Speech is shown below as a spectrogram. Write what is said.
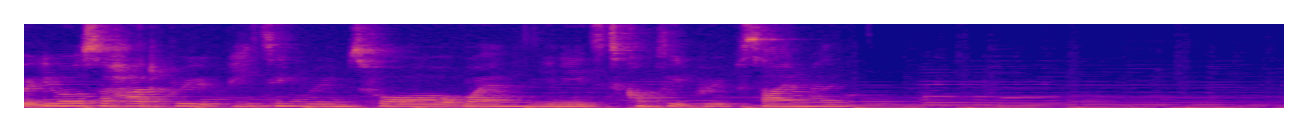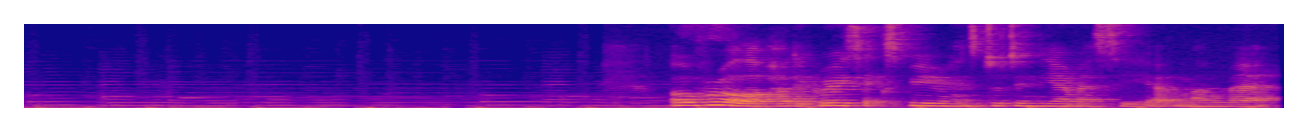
but you also had group meeting rooms for when you needed to complete group assignments. Overall, I've had a great experience studying the MSc at ManMet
